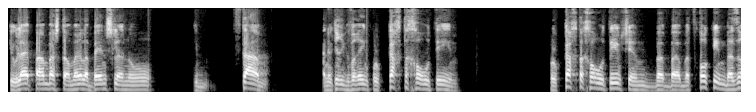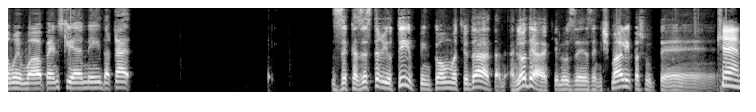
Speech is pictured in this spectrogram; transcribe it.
כי אולי פעם הבאה שאתה אומר לבן שלנו, סתם, אני מכיר גברים כל כך תחרותיים, כל כך תחרותיים שהם בצחוקים, ואז אומרים, וואו, הבן שלי, אני דחה... זה כזה סטריאוטיפ, במקום, את יודעת, אני, אני לא יודע, כאילו זה, זה נשמע לי פשוט... אה, כן.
